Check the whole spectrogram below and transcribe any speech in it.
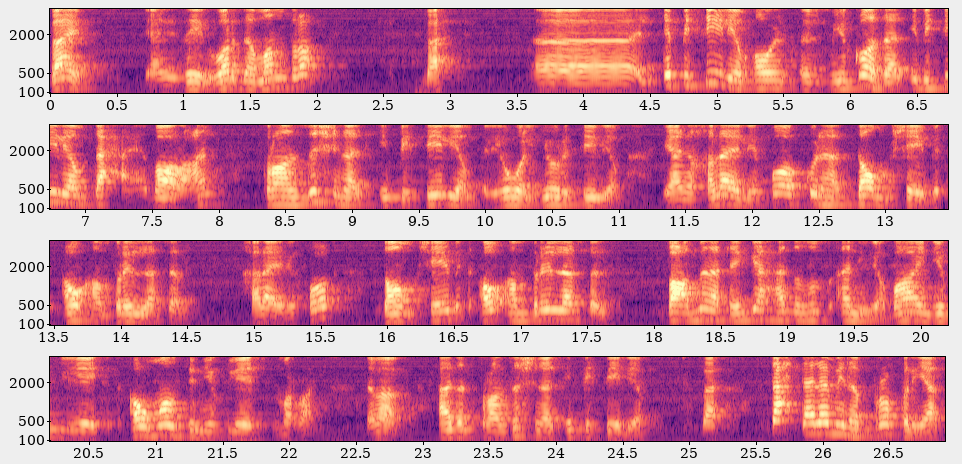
باهي يعني زي الوردة منظرة به آه ال epithelium أو ال mucosa ال epithelium بتاعها عبارة عن transitional epithelium اللي هو ال urothelium. يعني الخلايا اللي فوق كلها dome shaped أو umbrella cell الخلايا اللي فوق dome shaped أو umbrella cell. بعض منها تلقاها عندها زوز أنوية binucleated أو multinucleated مرات. تمام؟ هذا ال transitional epithelium تحت lamina propria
